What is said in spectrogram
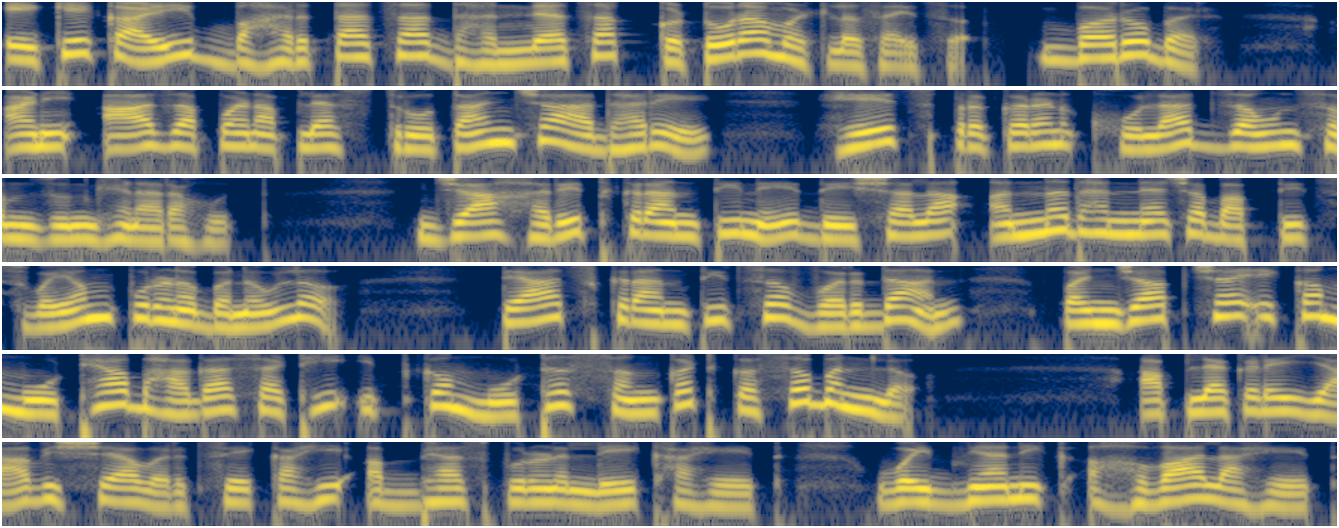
एकेकाळी भारताचा धान्याचा कटोरा म्हटलं जायचं. बरोबर. आणि आज आपण आपल्या स्रोतांच्या आधारे हेच प्रकरण खोलात जाऊन समजून घेणार आहोत. ज्या हरित क्रांतीने देशाला अन्नधान्याच्या बाबतीत स्वयंपूर्ण बनवलं त्याच क्रांतीचं वरदान पंजाबच्या एका मोठ्या भागासाठी इतकं मोठं संकट कसं बनलं? आपल्याकडे या विषयावरचे काही अभ्यासपूर्ण लेख आहेत वैज्ञानिक अहवाल आहेत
